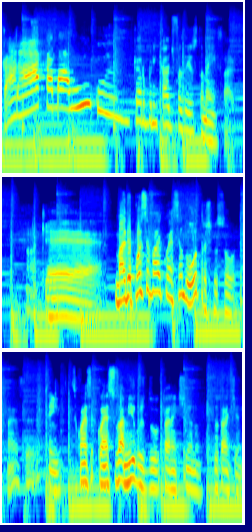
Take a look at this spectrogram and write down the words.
caraca, maluco, quero brincar de fazer isso também, sabe? Okay. É... Mas depois você vai conhecendo outras pessoas, né? Você, Sim. Você conhece, conhece os amigos do Tarantino, do Tarantino.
